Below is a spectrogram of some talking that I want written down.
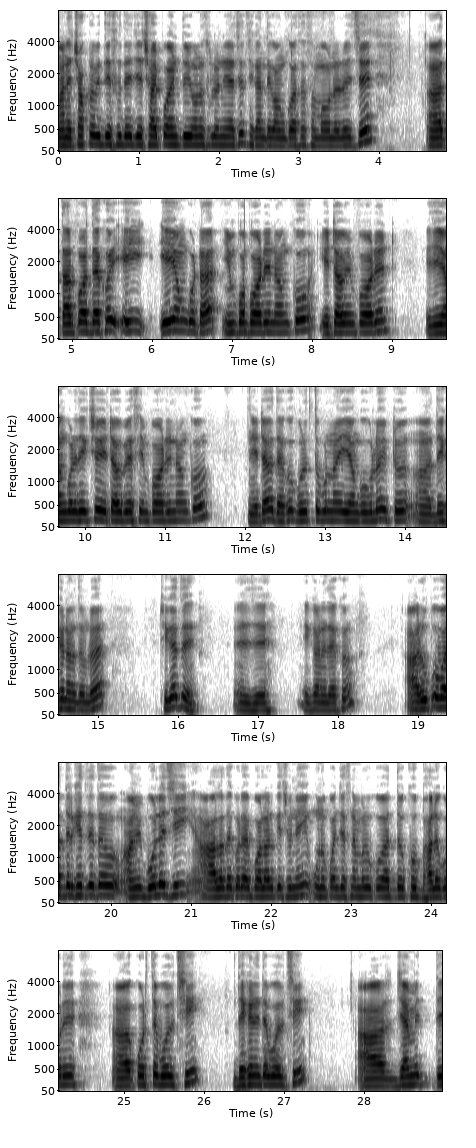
মানে চক্রবৃদ্ধি সুদে যে ছয় পয়েন্ট দুই অনুশীলনী আছে, সেখান থেকে অঙ্ক আসার সম্ভাবনা রয়েছে। তারপর দেখো, এই এই অঙ্কটা ইম্পর্টেন্ট অঙ্ক, এটাও ইম্পর্টেন্ট এই যে অঙ্কটা দেখছ, এটাও বেশ ইম্পর্টেন্ট অঙ্ক। এটাও দেখো, গুরুত্বপূর্ণ এই অঙ্কগুলো একটু দেখে নাও তোমরা, ঠিক আছে? এই যে এখানে দেখো, আর উপপাদ্যের ক্ষেত্রে তো আমি বলেছি, আলাদা করে বলার কিছু নেই উনপঞ্চাশ নম্বর উপপাদ্য খুব ভালো করে করতে বলছি, দেখে নিতে বলছি। আর জ্যামিতি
